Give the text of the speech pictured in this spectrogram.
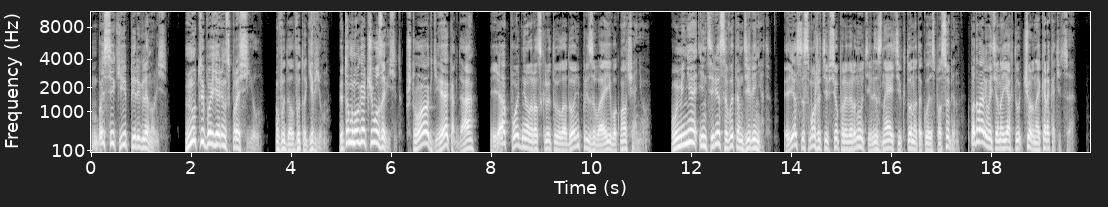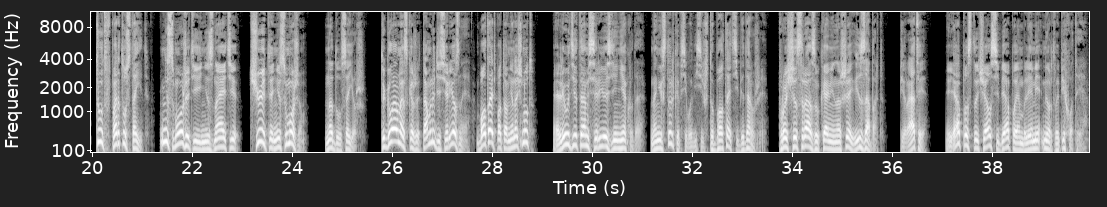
Босяки переглянулись. «Ну ты, боярин, спросил», — выдал в итоге Вьюн. «Это много от чего зависит. Что, где, когда?» Я поднял раскрытую ладонь, призывая его к молчанию. «У меня интереса в этом деле нет. Если сможете все провернуть или знаете, кто на такое способен, подваливайте на яхту «Черная каракатица». Тут в порту стоит. Не сможете и не знаете. Че это не сможем?» — надулся Ёж. «Ты главное скажи, там люди серьезные. Болтать потом не начнут?» «Люди там серьезнее некуда. На них столько всего висит, что болтать себе дороже. Проще сразу камень на шею и за борт. Пираты?» Я постучал себя по эмблеме мертвой пехоты.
